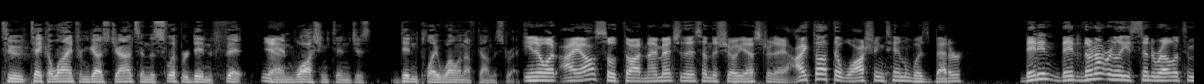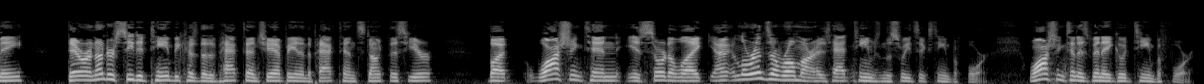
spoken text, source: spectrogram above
to take a line from Gus Johnson, the slipper didn't fit, Yeah. and Washington just didn't play well enough down the stretch. You know what? I also thought, and I mentioned this on the show yesterday. I thought that Washington was better. They didn't. They they're not really a Cinderella to me. They're an underseeded team because they're the Pac-10 champion and the Pac-10 stunk this year. But Washington is sort of like Lorenzo Romar has had teams in the Sweet 16 before. Washington has been a good team before.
